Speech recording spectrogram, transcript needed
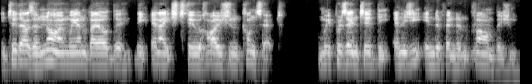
In 2009, we unveiled the, the NH2 hydrogen concept, and we presented the energy independent farm vision.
